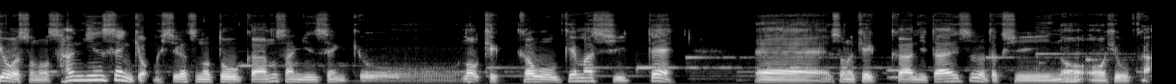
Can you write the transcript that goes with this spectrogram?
今日はその参議院選挙、7月の10日の参議院選挙の結果を受けまして、えーその結果に対する私の評価、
